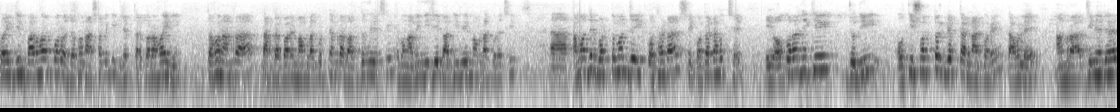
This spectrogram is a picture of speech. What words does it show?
কয়েকদিন পার হওয়ার পরও যখন আসামিকে গ্রেপ্তার করা হয়নি, তখন আমরা তার ব্যাপারে মামলা করতে আমরা বাধ্য হয়েছি এবং আমি নিজে বাদী হয়ে মামলা করেছি। আমাদের বর্তমান যে কথাটা, সেই কথাটা হচ্ছে, এই অপরাধীকে যদি অতি সত্বর গ্রেপ্তার না করে, তাহলে আমরা জিনেদের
